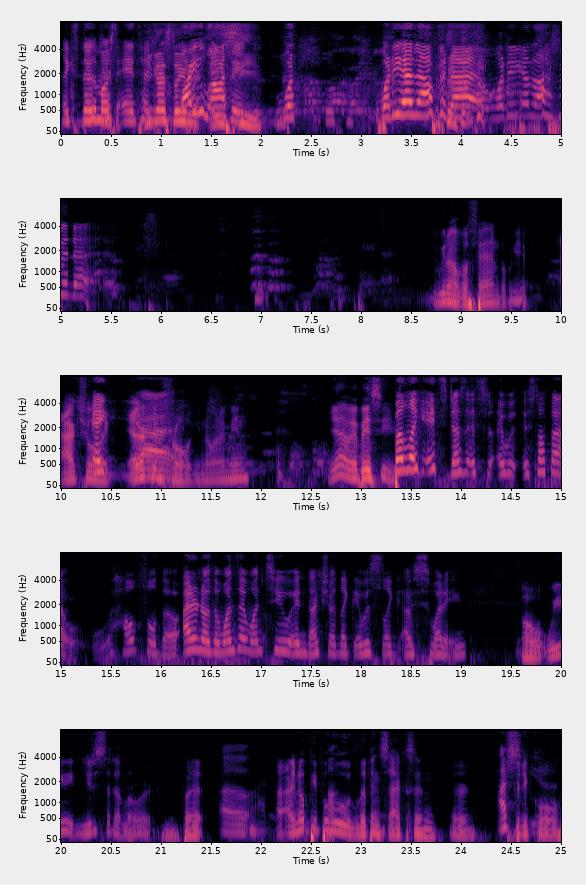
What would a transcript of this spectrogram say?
Like they're the most anti. you guys don't Why are even you laughing? AC. What? What are you laughing at? What are you laughing at? We don't have a fan, but we have actual Hey, like air yeah. control. You know what I mean? Yeah, we have AC. But like it's does it's it, it's not that helpful though. I don't know. The ones I went to in Dykstra, like it was like I was sweating. Oh, we you just said it lower, but Oh, I, don't I, I know people Uh, who live in Saxon. They're actually, pretty yeah. cool,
